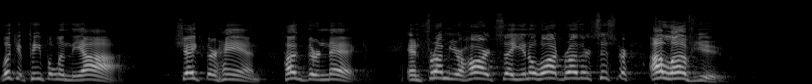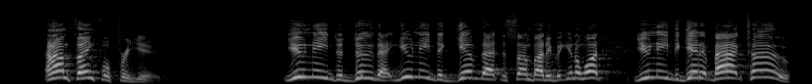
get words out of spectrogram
Look at people in the eye, shake their hand, hug their neck, and from your heart say, you know what, brother, sister, I love you. And I'm thankful for you. You need to do that. You need to give that to somebody, but you know what? You need to get it back too.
